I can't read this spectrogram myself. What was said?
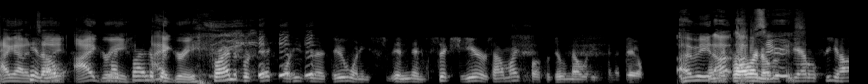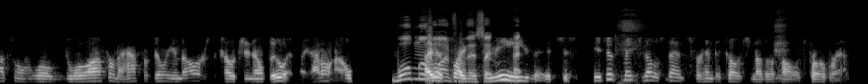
I got to you tell know, you, I agree. like I pre- agree. trying to predict what he's going to do when he's in, in six years. How am I supposed to do know what he's going to do? I mean, And I, for all I I'm know, the. Seattle Seahawks will, will will offer him a half a billion dollars to coach, and he'll do it. Like I don't know. We'll move I on just from like this. I- me, I- it's just it just makes no sense for him to coach another college program.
